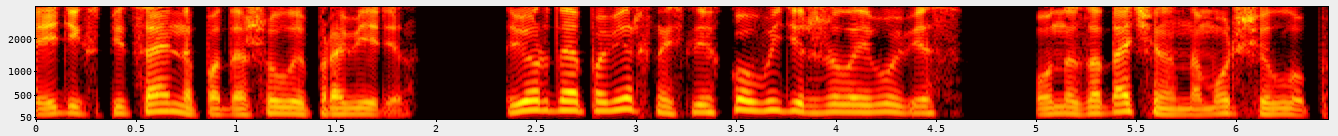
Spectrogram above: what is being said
Эдик специально подошел и проверил. Твердая поверхность легко выдержала его вес. Он озадаченно наморщил лоб,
